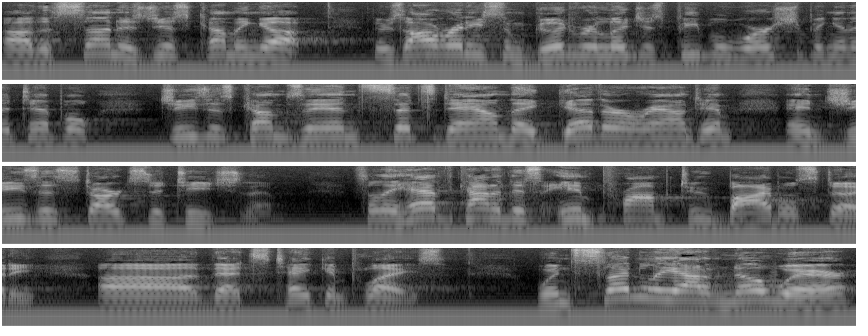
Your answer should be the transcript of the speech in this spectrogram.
Uh, the sun is just coming up. There's already some good religious people worshiping in the temple. Jesus comes in, sits down, they gather around him, and Jesus starts to teach them. So they have kind of this impromptu Bible study uh, that's taken place. When suddenly, out of nowhere,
